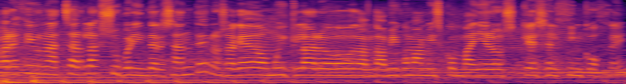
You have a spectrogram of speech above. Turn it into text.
parecido una charla súper interesante, nos ha quedado muy claro tanto a mí como a mis compañeros qué es el 5G.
